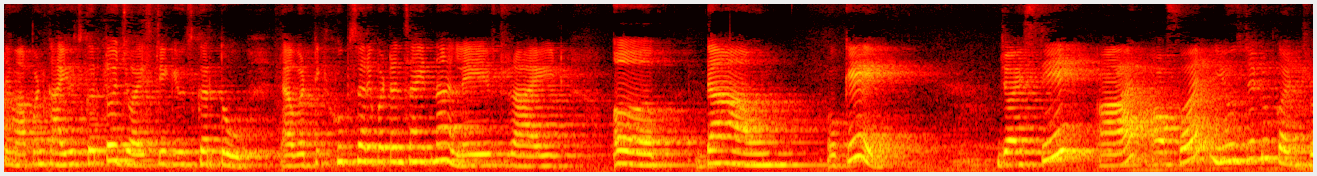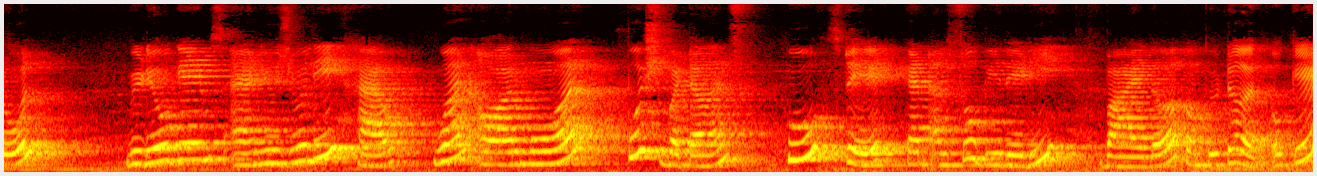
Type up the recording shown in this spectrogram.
तेव्हा आपण काय यूज़ करतो? जॉयस्टिक यूज़ करतो. त्यावरती खूप सारे बटन्स आहेत ना left right up down okay Joystick are often used to control video games and usually have one or more push buttons whose state can also be ready by the computer. Okay?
